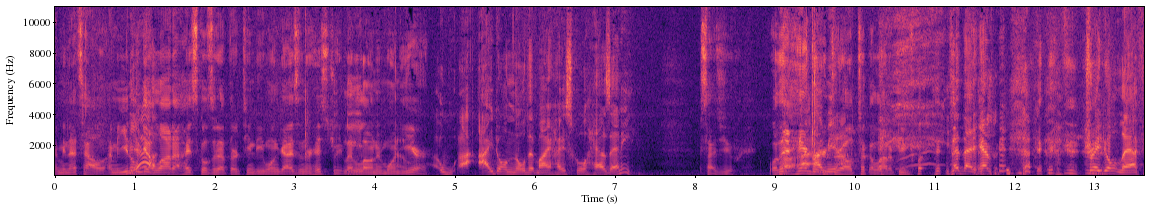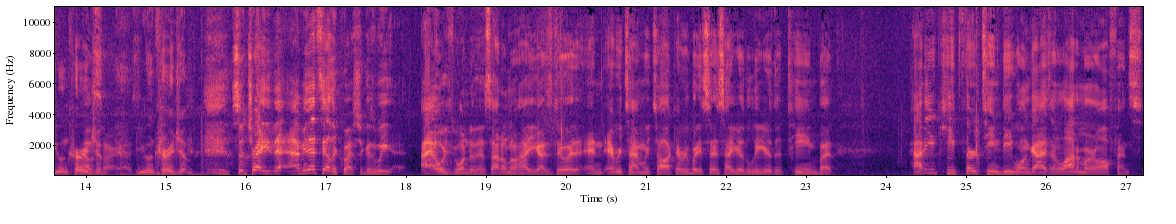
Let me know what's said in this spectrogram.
I mean that's how. I mean you don't Yeah. get a lot of high schools that have 13 D1 guys in their history, let alone in one year. I I don't know that my high school has any. Besides you. Well, that Well, I- I hamburger mean, drill took a lot of people. Had that happen. Trey, don't laugh. You encourage I'm him. sorry, I was- You encourage him. So Trey, that, I mean that's the other question because we, I always wonder this. I don't know how you guys do it, and every time we talk, everybody says how you're the leader of the team. But how do you keep 13 D1 guys, and a lot of them are on offense,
